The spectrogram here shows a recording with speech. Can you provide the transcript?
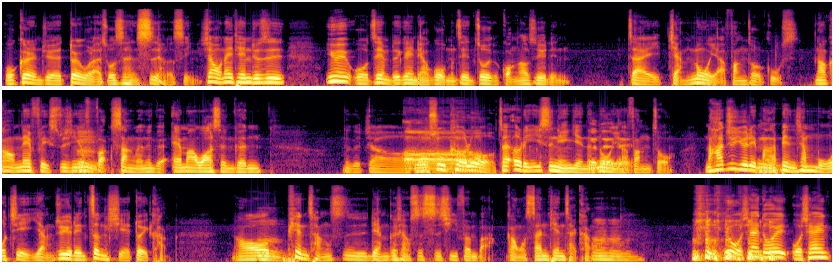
我个人觉得对我来说是很适合的事情。像我那天就是因为我之前不是跟你聊过，我们之前做一个广告是有点在讲诺亚方舟的故事，然后刚好 Netflix 最近又嗯放上了那个 Emma Watson 跟那个叫罗素克哦洛在二零一四年演的诺亚方舟，然后他就有点把它嗯变成像魔戒一样，就有点正邪对抗。然后嗯片长是两个小时十七分吧，干我三天才看完。嗯，因为我现在都会，我现在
